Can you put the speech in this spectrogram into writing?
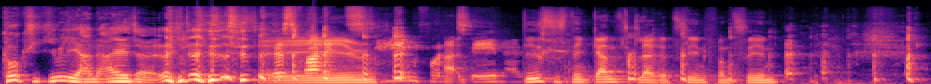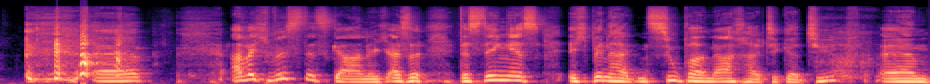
Guck, Julian, Alter. Das, ist, das war eine 10 von 10. Alter. Das ist eine ganz klare 10 von 10. äh, aber ich wüsste es gar nicht. Also das Ding ist, ich bin halt ein super nachhaltiger Typ. Ähm,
